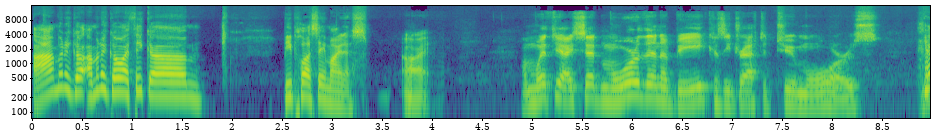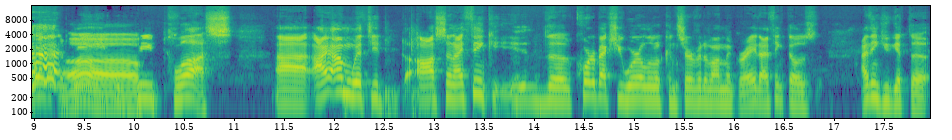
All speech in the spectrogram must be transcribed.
I'm gonna go. I'm gonna go. I think um, B plus A minus. All right. I'm with you. I said more than a B because he drafted two mores. Oh. B plus. Uh, I, I'm with you, Austin. I think the quarterbacks you were a little conservative on the grade. I think those. I think you get the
